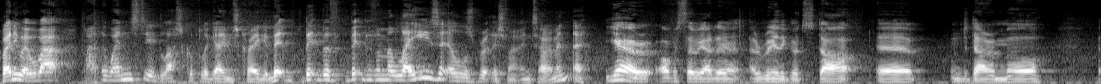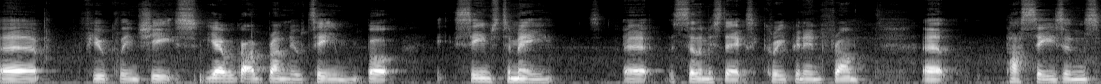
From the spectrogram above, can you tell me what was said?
But anyway, about, about the Wednesday, the last couple of games, Craig, a bit, bit, of, bit of a malaise at Hillsborough at this moment in time, isn't there? Yeah, obviously we had a, a really good start uh, under Darren Moore. Uh, few clean sheets. Yeah, we've got a brand new team, but it seems to me uh, the silly mistakes are creeping in from uh, past seasons.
